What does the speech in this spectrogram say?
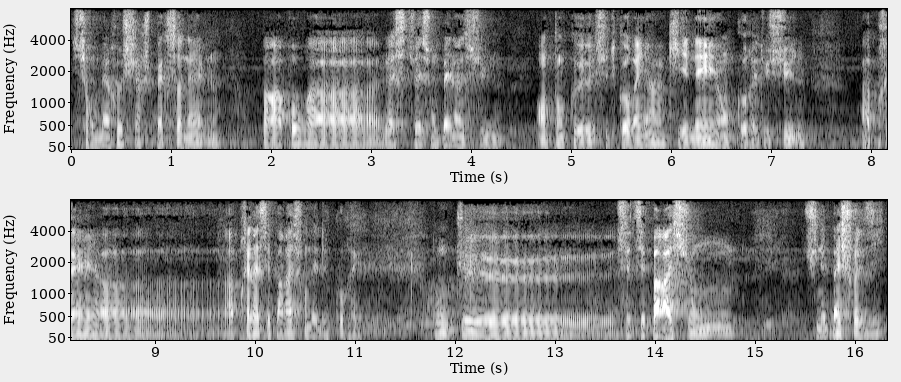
sur mes recherches personnelles par rapport à la situation péninsule en tant que Sud-Coréen qui est né en Corée du Sud après, euh, après la séparation des deux Corées. Donc euh, cette séparation, je n'ai pas choisi,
